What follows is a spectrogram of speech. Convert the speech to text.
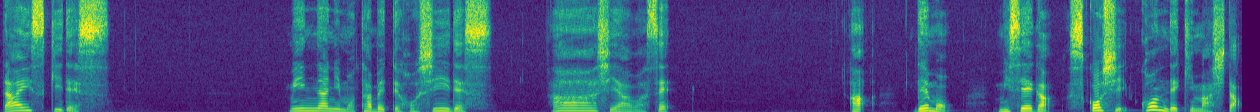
大好きです。みんなにも食べてほしいです。ああ、幸せ。あ、でも、店が少し混んできました。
